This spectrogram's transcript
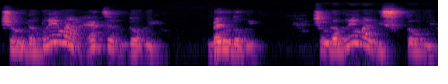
כשמדברים על רצף דורי, בין דורי, כשמדברים על היסטוריה,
